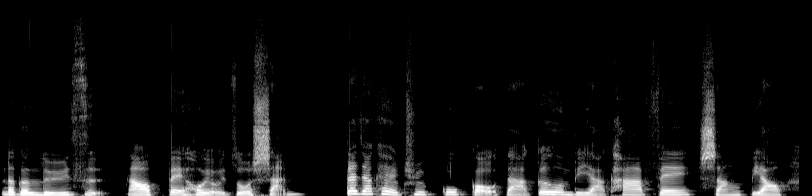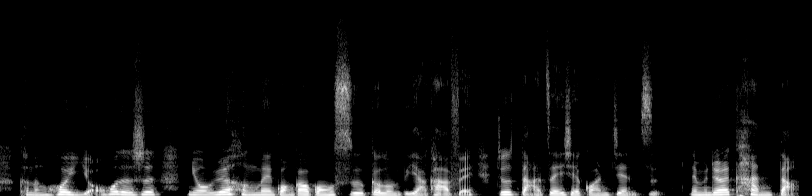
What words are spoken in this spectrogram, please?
那个驴子，然后背后有一座山。大家可以去 Google 打哥伦比亚咖啡商标，可能会有，或者是纽约恒美广告公司哥伦比亚咖啡，就是打这一些关键字，你们就会看到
